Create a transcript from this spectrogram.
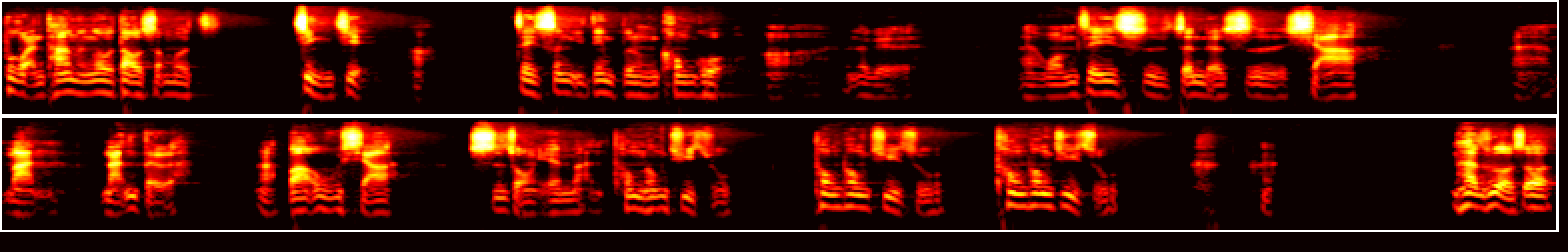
不管他能够到什么境界，这一生一定不能空过啊。那个，嗯，我们这一世真的是暇，呃，满难得啊，八无暇，十种圆满，通通具足，通通具足，通通具足。那如果说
